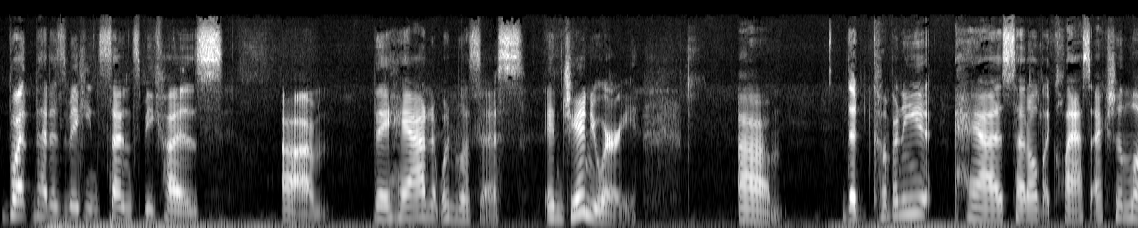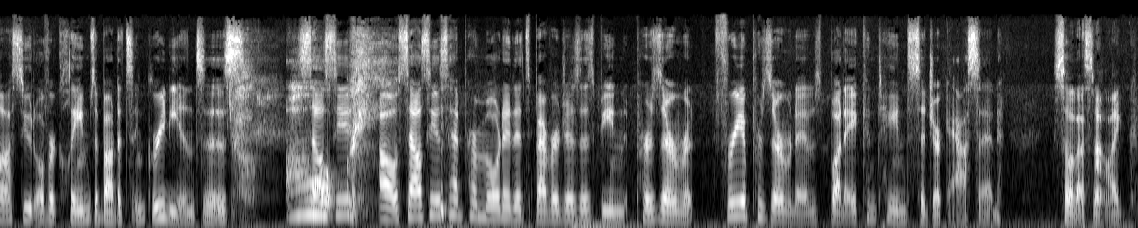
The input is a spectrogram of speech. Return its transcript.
but that is making sense because um they had when was this in january um the company has settled a class action lawsuit over claims about its ingredients Celsius oh Celsius had promoted its beverages as being preserv free of preservatives, but it contained citric acid. So that's not like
